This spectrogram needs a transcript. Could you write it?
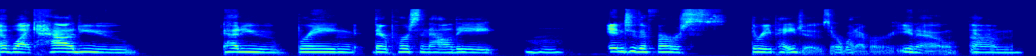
of like how do you how do you bring their personality Mhm. into the first three pages or whatever you know Yeah. um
